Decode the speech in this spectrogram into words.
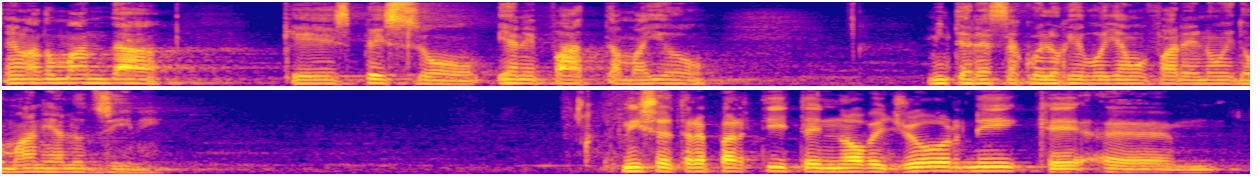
È una domanda che spesso viene fatta, ma io mi interessa quello che vogliamo fare noi domani allo Zini. Mister, tre partite in nove giorni che ehm,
